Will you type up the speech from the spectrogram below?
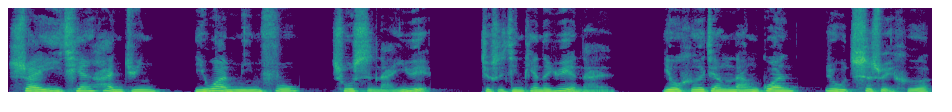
率一千汉军、一万民夫。出使南越，就是今天的越南，由合江南关入赤水河，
